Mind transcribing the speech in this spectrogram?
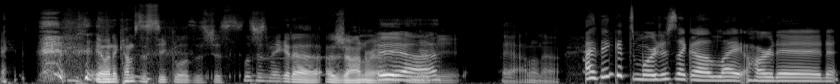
right. yeah, when it comes to sequels, it's just let's just make it a, a genre Yeah. movie. Yeah, I don't know. I think it's more just like a lighthearted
